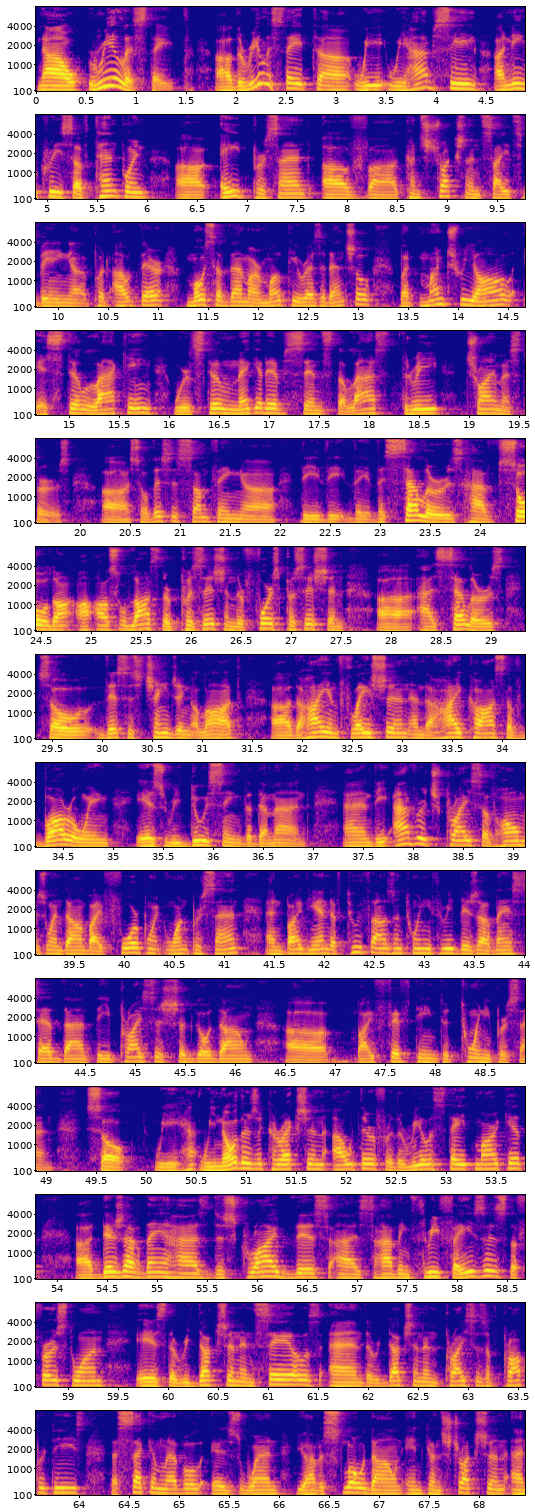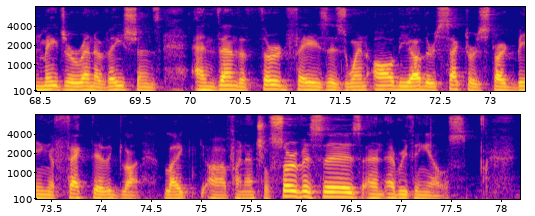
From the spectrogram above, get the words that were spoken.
Now, real estate. Uh, the real estate, uh, we, we have seen an increase of 10 point, uh, 8% of uh, construction sites being uh, put out there. Most of them are multi residential, but Montreal is still lacking. We're still negative since the last three trimesters. Uh, so this is something uh, the, the, the, the, sellers have sold also lost their position, their forced position uh, as sellers. So this is changing a lot. Uh, the high inflation and the high cost of borrowing is reducing the demand. And the average price of homes went down by 4.1%. And by the end of 2023, Desjardins said that the prices should go down uh, by 15 to 20%. So we, ha- we know there's a correction out there for the real estate market. Uh, Desjardins has described this as having three phases. The first one is the reduction in sales and the reduction in prices of properties. The second level is when you have a slowdown in construction and major renovations. And then the third phase is when all the other sectors start being affected, like uh, financial services and everything else.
